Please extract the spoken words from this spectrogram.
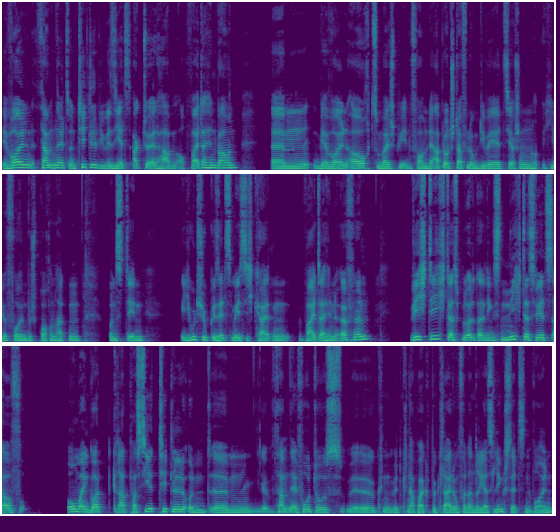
Wir wollen Thumbnails und Titel, wie wir sie jetzt aktuell haben, auch weiterhin bauen. Ähm, wir wollen auch zum Beispiel in Form der Upload-Staffelung, die wir jetzt ja schon hier vorhin besprochen hatten, uns den YouTube-Gesetzmäßigkeiten weiterhin öffnen. Wichtig, das bedeutet allerdings nicht, dass wir jetzt auf oh mein Gott, gerade passiert Titel und ähm, Thumbnail-Fotos äh, mit knapper Bekleidung von Andreas Link setzen wollen,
